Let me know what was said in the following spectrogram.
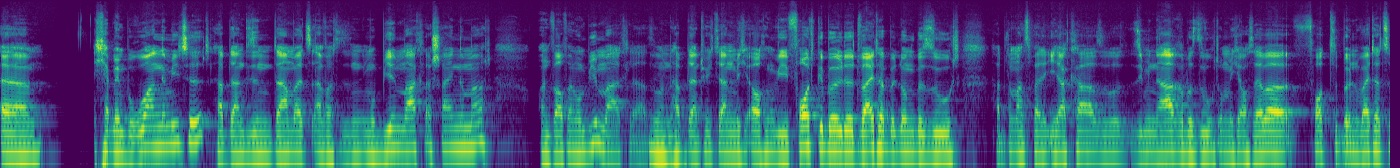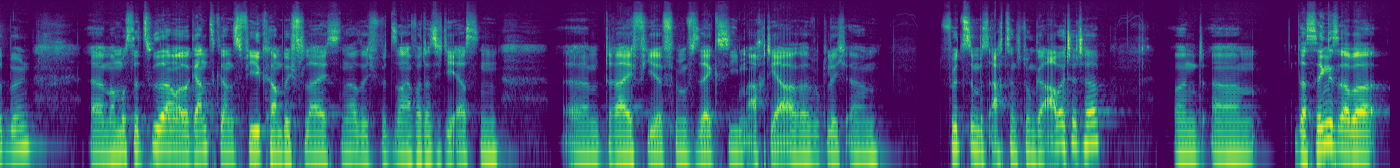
Ähm, ich habe mir ein Büro angemietet, habe dann diesen damals einfach diesen Immobilienmaklerschein gemacht und war auf einem Immobilienmakler. So, mhm. Und habe natürlich dann mich auch irgendwie fortgebildet, Weiterbildung besucht, habe damals bei der IHK so Seminare besucht, um mich auch selber fortzubilden, weiterzubilden. Äh, man muss dazu sagen, aber ganz, ganz viel kam durch Fleiß. Ne? Also ich würde sagen einfach, dass ich die ersten ähm, drei, vier, fünf, sechs, sieben, acht Jahre wirklich ähm, 14 bis 18 Stunden gearbeitet habe. Und ähm, das Ding ist aber,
